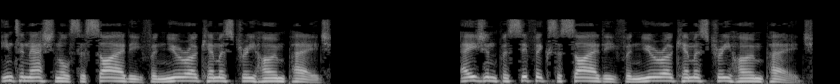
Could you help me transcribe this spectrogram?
International Society for Neurochemistry homepage Asian Pacific Society for Neurochemistry home page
